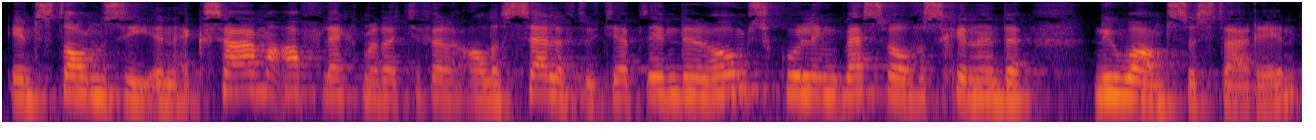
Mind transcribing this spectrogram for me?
instantie een examen aflegt, maar dat je verder alles zelf doet. Je hebt in de homeschooling best wel verschillende nuances daarin.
